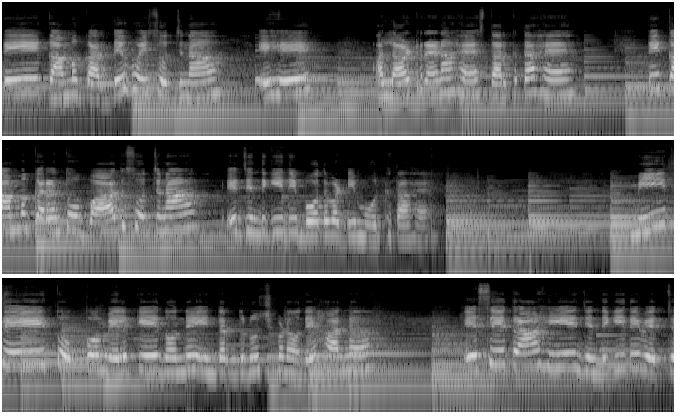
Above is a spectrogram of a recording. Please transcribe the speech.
ਤੇ ਕੰਮ ਕਰਦੇ ਹੋਏ ਸੋਚਣਾ, ਇਹ ਅਲਰਟ ਰਹਿਣਾ ਹੈ, ਸਤਰਕਤਾ ਹੈ। ਤੇ ਕੰਮ ਕਰਨ ਤੋਂ ਬਾਅਦ ਸੋਚਣਾ, ਇਹ ਜ਼ਿੰਦਗੀ ਦੀ ਬਹੁਤ ਵੱਡੀ ਮੂਰਖਤਾ ਹੈ। ਮੀਂਹ ਤੇ ਧੁੱਪ ਮਿਲ ਕੇ ਦੋਨੇ ਇੰਦਰਧਨੁਸ਼ ਬਣਾਉਂਦੇ ਹਨ। ਇਸੇ ਤਰ੍ਹਾਂ ਹੀ ਜ਼ਿੰਦਗੀ ਦੇ ਵਿੱਚ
